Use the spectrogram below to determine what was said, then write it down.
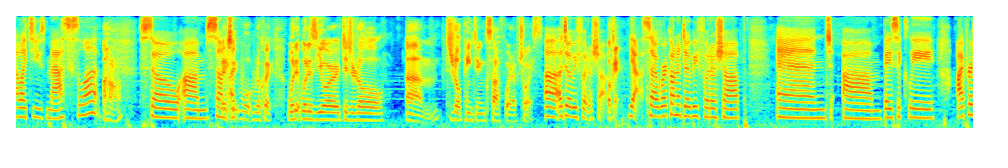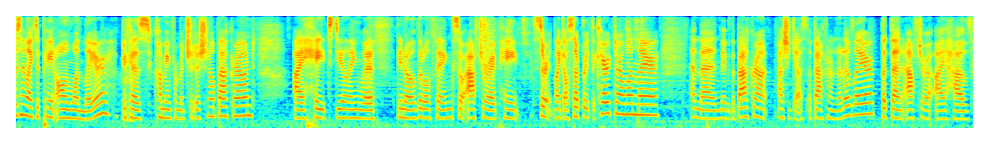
i like to use masks a lot Uh-huh. so um, some Actually, well, real quick, what what is your digital um, digital painting software of choice? Uh, Adobe Photoshop. Okay. Yeah, so I work on Adobe Photoshop, and um, basically, I personally like to paint all in one layer because coming from a traditional background, I hate dealing with you know little things. So after I paint certain, like I'll separate the character on one layer, and then maybe the background. I should guess a background on another layer. But then after I have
